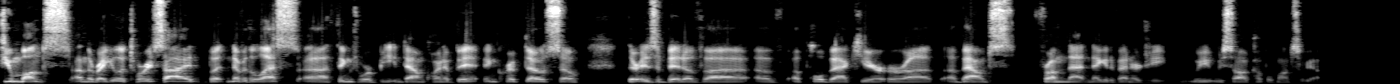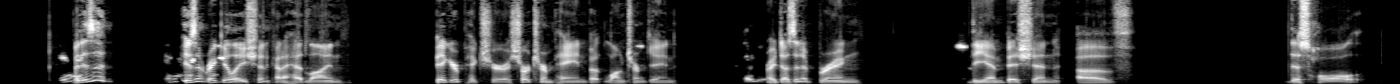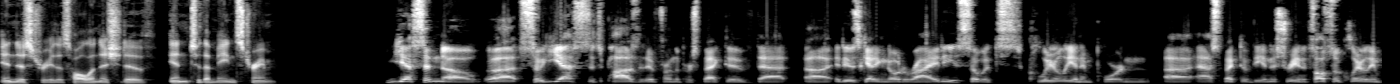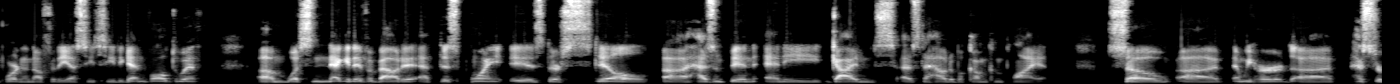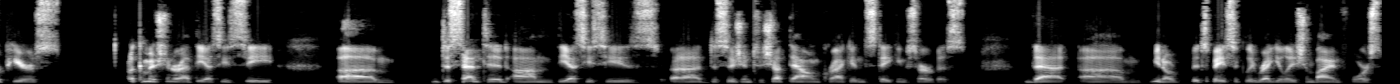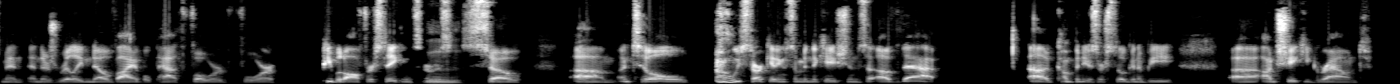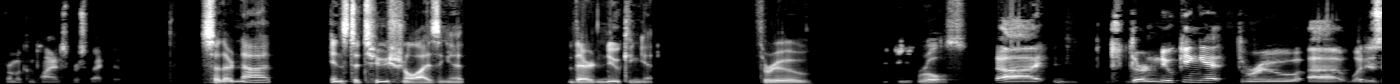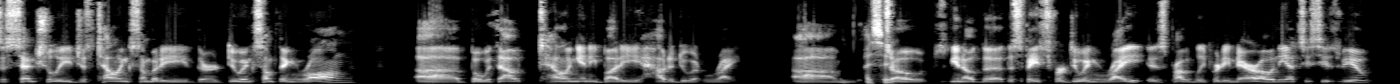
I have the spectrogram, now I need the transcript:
few months on the regulatory side, but nevertheless, uh, things were beaten down quite a bit in crypto. So, there is a bit of uh, of a pullback here or a, a bounce from that negative energy we, we saw a couple months ago. But isn't isn't regulation kind of headline bigger picture, a short term pain but long term gain? Right? Doesn't it bring the ambition of this whole industry, this whole initiative into the mainstream? Yes and no. Uh, so yes, it's positive from the perspective that uh, it is getting notoriety. So it's clearly an important uh, aspect of the industry, and it's also clearly important enough for the SEC to get involved with. Um, what's negative about it at this point is there still uh, hasn't been any guidance as to how to become compliant. So, uh, and we heard uh, Hester Peirce, a commissioner at the SEC, um, dissented on the SEC's uh, decision to shut down Kraken's staking service. That um, you know, it's basically regulation by enforcement, and there's really no viable path forward for people to offer staking services. Mm. So um, until we start getting some indications of that, uh, companies are still going to be uh, on shaky ground from a compliance perspective. So they're not institutionalizing it; they're nuking it through rules. Uh, they're nuking it through uh, what is essentially just telling somebody they're doing something wrong uh, but without telling anybody how to do it right. Um, I see. So you know the the space for doing right is probably pretty narrow in the SEC's view.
